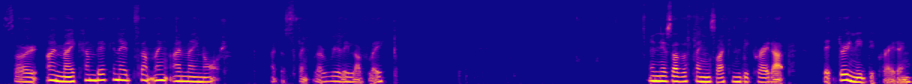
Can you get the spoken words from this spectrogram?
So I may come back and add something. I may not. I just think they're really lovely. And there's other things I can decorate up that do need decorating.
